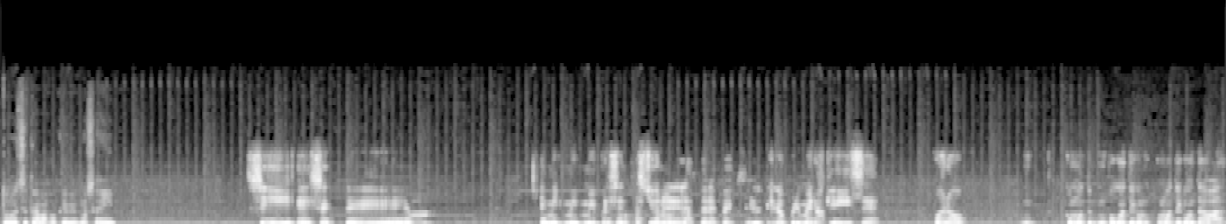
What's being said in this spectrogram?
todo ese trabajo que vemos ahí? Sí, es este. Es mi, presentación en el After Effects. Es lo primero que hice. Bueno, como un poco te, como, te contaba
